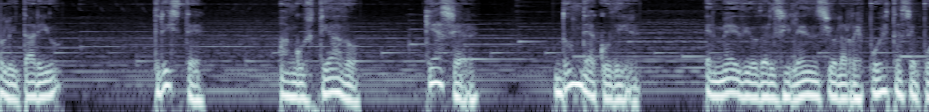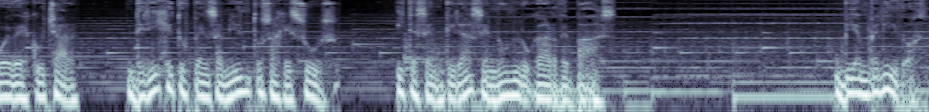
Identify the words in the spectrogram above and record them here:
Solitario, triste, angustiado. ¿Qué hacer? ¿Dónde acudir? En medio del silencio la respuesta se puede escuchar. Dirige tus pensamientos a Jesús y te sentirás en un lugar de paz. Bienvenidos.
